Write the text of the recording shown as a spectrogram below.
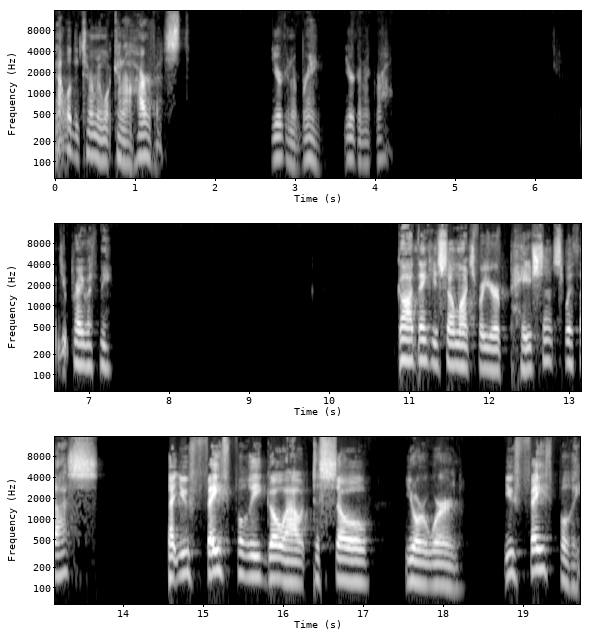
That will determine what kind of harvest you're going to bring, you're going to grow. Would you pray with me? God, thank you so much for your patience with us, that you faithfully go out to sow your word. You faithfully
